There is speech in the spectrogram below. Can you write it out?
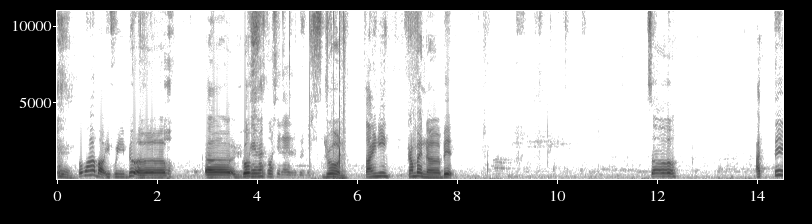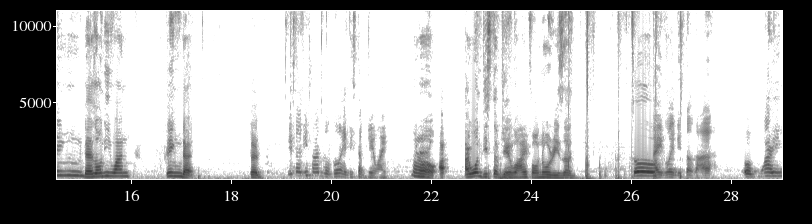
but what about if we build a a ghost Okay, let's go sit there. Let's go sit. drone? Tiny, come back in a bit. So I think there's only one thing that that Later this one will go and disturb JY. no no no I, I won't disturb JY for no reason. So I go and disturb lah. oh why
